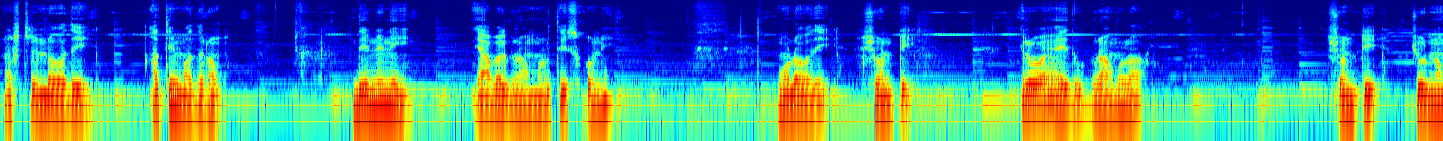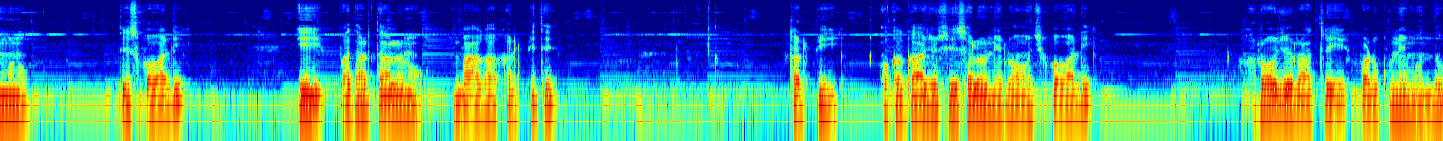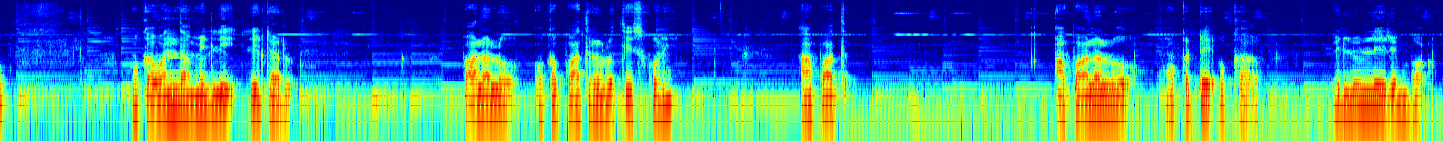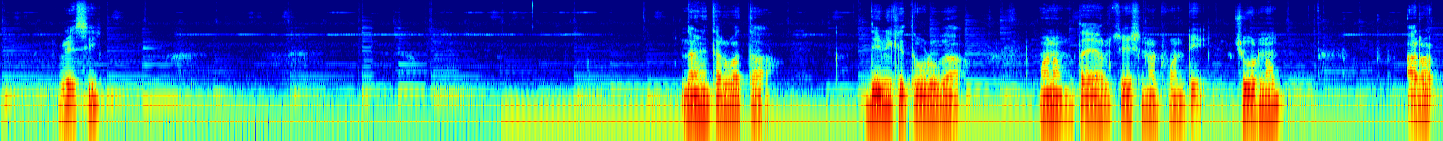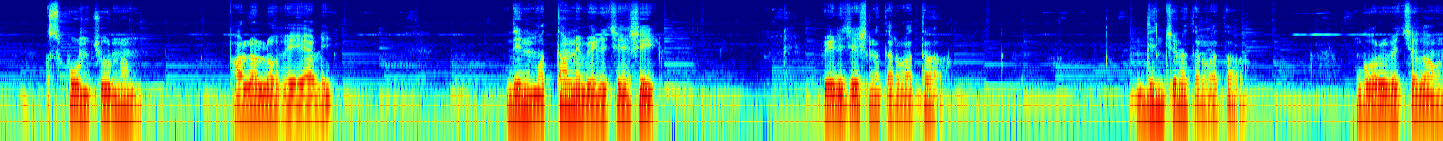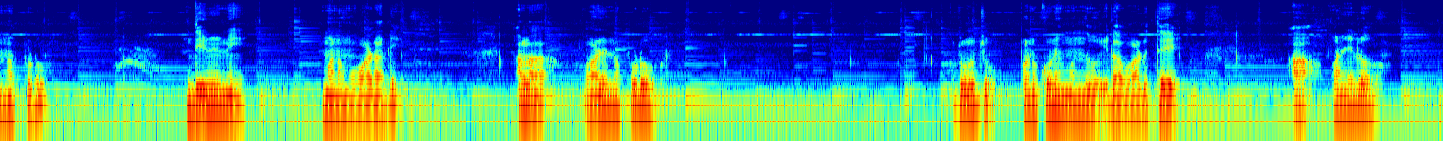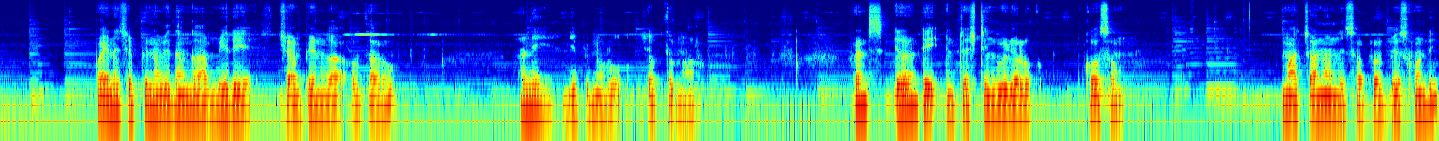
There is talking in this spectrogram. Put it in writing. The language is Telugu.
నెక్స్ట్ రెండవది అతి మధురం. దీనిని యాభై గ్రాములు తీసుకొని మూడవది శొంఠి. ఇరవై ఐదు గ్రాముల శొంఠి చూర్ణమును తీసుకోవాలి. ఈ పదార్థాలను బాగా కలిపితే కలిపి ఒక గాజు సీసాలో నిల్వ ఉంచుకోవాలి. రోజు రాత్రి పడుకునే ముందు ఒక వంద మిల్లీ లీటర్ పాలలో ఒక పాత్రలో తీసుకొని ఆ పాత్ర ఆ పాలలో ఒకటే ఒక వెల్లుల్లి రెబ్బ వేసి దాని తర్వాత దీనికి తోడుగా మనం తయారు చేసినటువంటి చూర్ణం అర స్పూన్ చూర్ణం పాలల్లో వేయాలి. దీన్ని మొత్తాన్ని వేడి చేసి వేడి చేసిన తర్వాత దించిన తర్వాత గోరువెచ్చగా ఉన్నప్పుడు దీనిని మనం వాడాలి. అలా వాడినప్పుడు రోజు పనుకునే ముందు ఇలా వాడితే ఆ పనిలో పైన చెప్పిన విధంగా మీరే ఛాంపియన్గా అవుతారు అని నిపుణులు చెప్తున్నారు. ఫ్రెండ్స్ ఇలాంటి ఇంట్రెస్టింగ్ వీడియోల కోసం మా ఛానల్ని సబ్స్క్రైబ్ చేసుకోండి.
